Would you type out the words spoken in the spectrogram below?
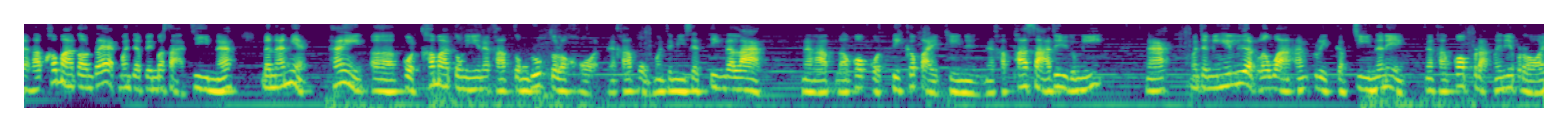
นะครับ เข้ามาตอนแรกมันจะเป็นภาษาจีนนะดังนั้นเนี่ยให้กดเข้ามาตรงนี้นะครับ ตรงรูปตัวละครนะครับผมมันจะมีเซตติ้งด้านล่างนะครับแล้วก็กดติ๊กเข้าไปทีหนึ่งนะครับ ภาษาที่อยู่ตรงนี้นะมันจะมีให้เลือกระหว่างอังกฤษกับจีนนั่นเองนะครับก็ปรับให้เรียบร้อย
